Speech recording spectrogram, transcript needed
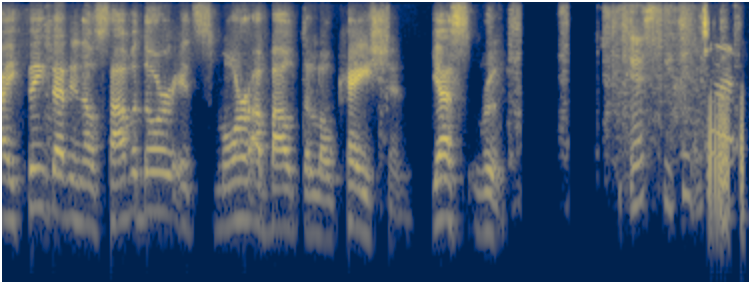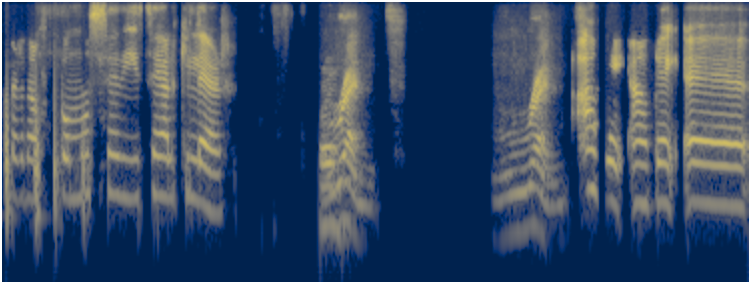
I think that in El Salvador it's more about the location. Yes, Ruth. Yes, teacher. Teacher, Perdón, ¿cómo se dice alquiler? Rent. Rent. Ah, Okay, okay. Uh,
